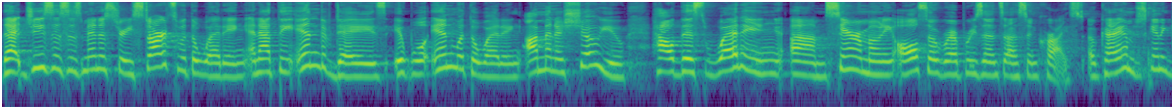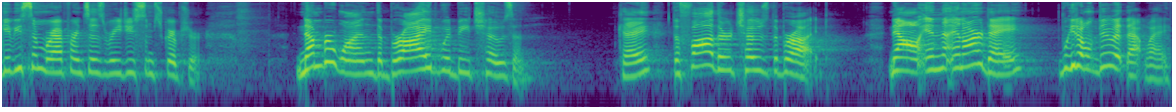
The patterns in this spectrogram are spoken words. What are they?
that Jesus' ministry starts with a wedding and at the end of days it will end with a wedding, I'm going to show you how this wedding um, ceremony also represents us in Christ. Okay? I'm just going to give you some references, read you some scripture. Number one, the bride would be chosen. Okay? The father chose the bride. Now, in, the, in our day, we don't do it that way.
